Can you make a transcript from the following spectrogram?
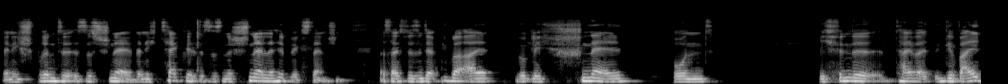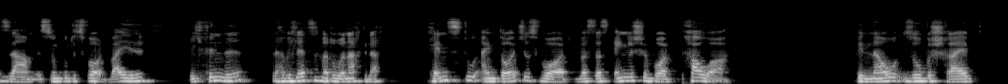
Wenn ich sprinte, ist es schnell. Wenn ich tackle, ist es eine schnelle Hip Extension. Das heißt, wir sind ja überall wirklich schnell und ich finde teilweise gewaltsam ist so ein gutes Wort, weil ich finde, da habe ich letztens mal drüber nachgedacht, Kennst du ein deutsches Wort, was das englische Wort Power genau so beschreibt,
